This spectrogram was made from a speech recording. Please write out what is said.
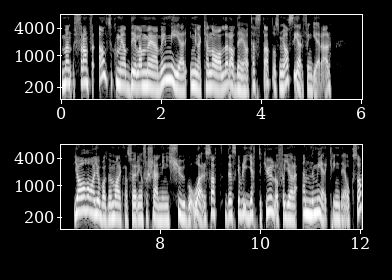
Men framför allt så kommer jag dela med mig mer i mina kanaler av det jag har testat och som jag ser fungerar. Jag har jobbat med marknadsföring och försäljning i 20 år så att det ska bli jättekul att få göra ännu mer kring det också.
